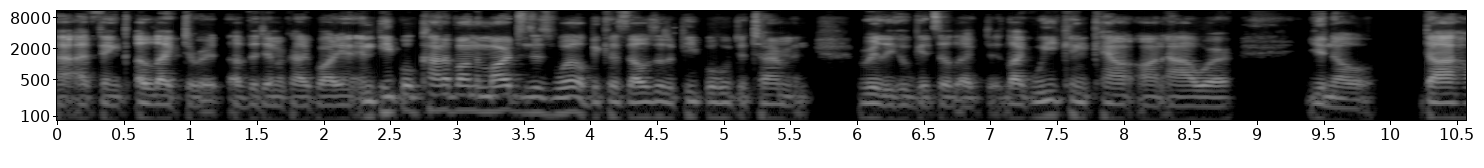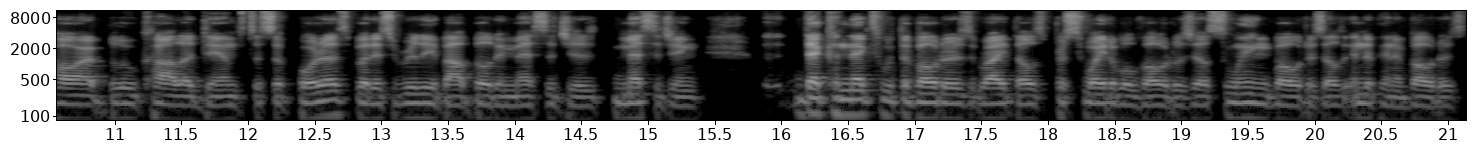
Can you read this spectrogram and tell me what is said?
I think, electorate of the Democratic Party and people kind of on the margins as well, because those are the people who determine really who gets elected. Like we can count on our, you know, diehard blue collar Dems to support us, but it's really about building messages, messaging that connects with the voters, right? Those persuadable voters, those swing voters, those independent voters,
